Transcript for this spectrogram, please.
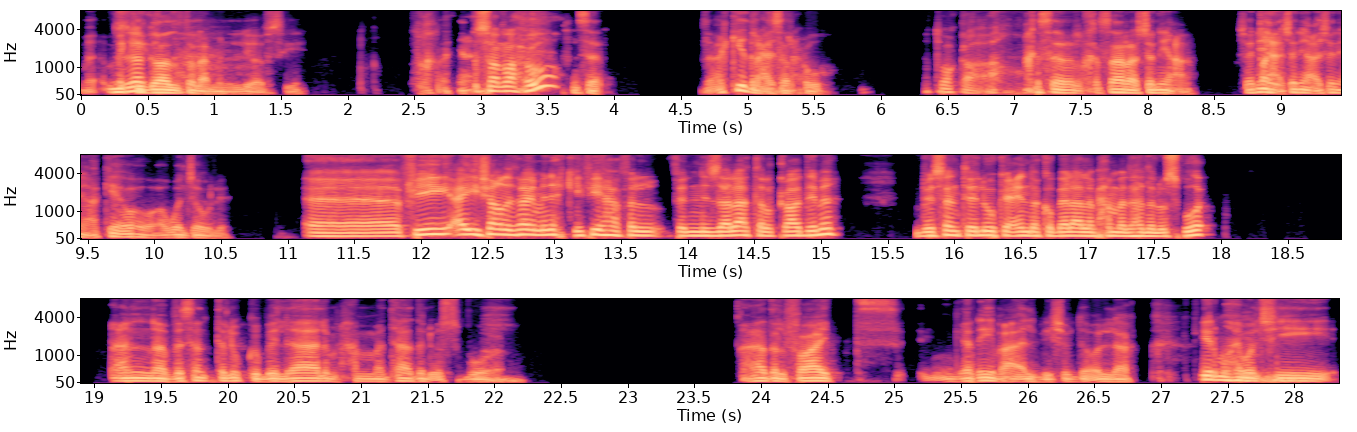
ميكي. جول طلع من اليو اف سي يعني صرحوه؟ خسر. لا، أكيد راح يصرحوه. أتوقع. خسر خسارة شنيعة. شنيعة طيب. شنيعة شنيعة. KO أول جولة. آه في أي شغلة ثانية بنحكي فيها في. في النزالات القادمة؟ فيسنتي لوكي عندك وبلال محمد هذا الأسبوع. عندنا فيسنت لوكو بلال محمد هذا الأسبوع. هذا ال fight قريب على قلبي شو بدي أقول لك؟ كثير مهم. أول شيء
